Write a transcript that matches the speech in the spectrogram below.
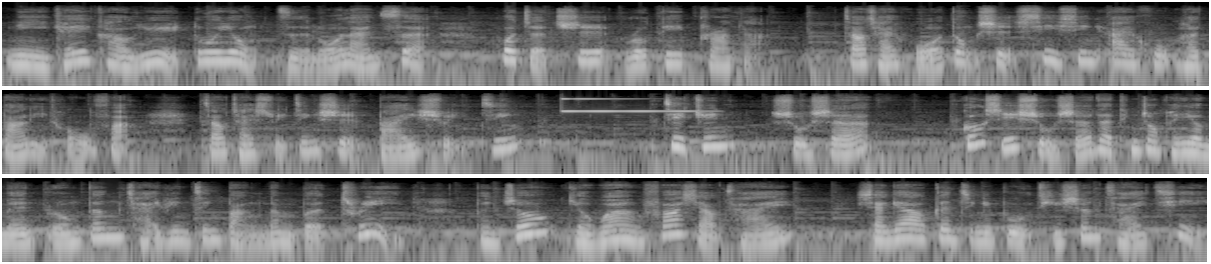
你可以考虑多用紫罗兰色，或者吃 Roti Prata。招财活动是细心爱护和打理头发。招财水晶是白水晶。季军属蛇，恭喜属蛇的听众朋友们荣登财运金榜 Number Three。本周有望发小财。想要更进一步提升财气，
